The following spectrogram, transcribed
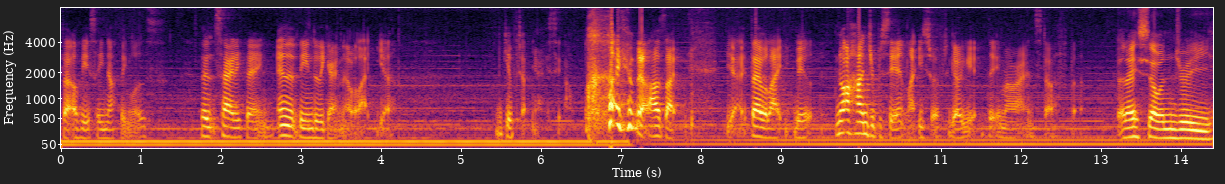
but obviously nothing was, they didn't say anything. And at the end of the game, they were like, yeah, Give it up, you've done your ACL. I was like, yeah, they were like, we're not 100%, like you still have to go get the MRI and stuff. But. An ACL injury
